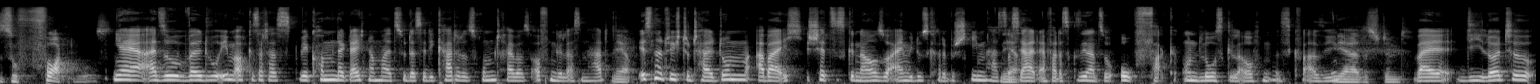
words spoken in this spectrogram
sofort los. Ja, ja, also weil du eben auch gesagt hast, wir kommen da gleich nochmal zu, dass er die Karte des Rumtreibers offen gelassen hat. Ja. Ist natürlich total dumm, aber ich schätze es genauso ein, wie du es gerade beschrieben hast, dass Ja. er halt einfach das gesehen hat, so, oh fuck, und losgelaufen ist quasi. Ja, das stimmt. Weil die Leute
